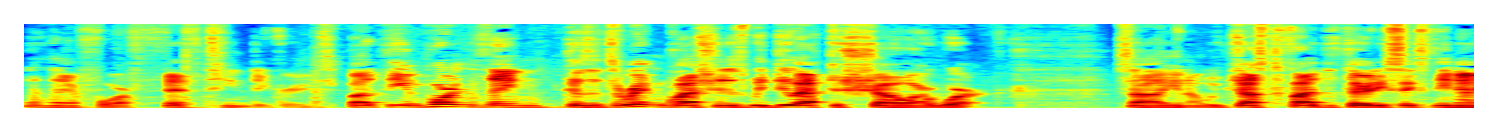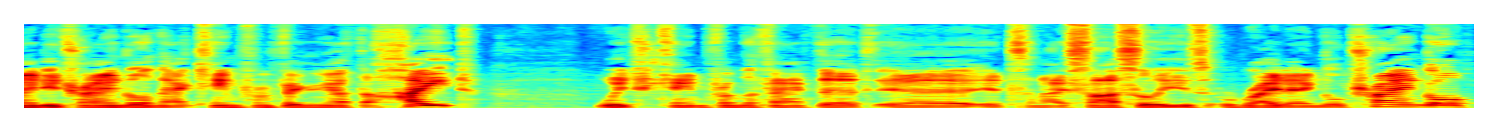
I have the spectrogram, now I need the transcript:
and therefore 15 degrees. But the important thing, because it's a written question, is we do have to show our work. So, you know, we've justified the 30, 60, 90 triangle, and that came from figuring out the height, which came from the fact that uh, it's an isosceles right angle triangle.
